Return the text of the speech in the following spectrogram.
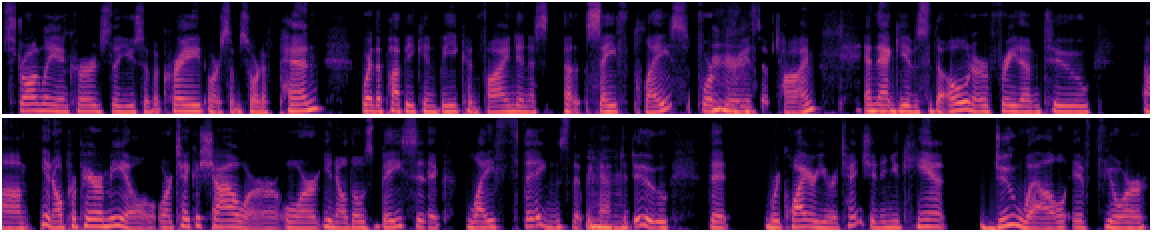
strongly encourage the use of a crate or some sort of pen where the puppy can be confined in a, a safe place for mm-hmm. periods of time and that gives the owner freedom to um, you know prepare a meal or take a shower or you know those basic life things that we mm-hmm. have to mm-hmm. do that require your attention and you can't do well if you're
